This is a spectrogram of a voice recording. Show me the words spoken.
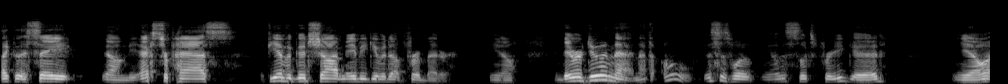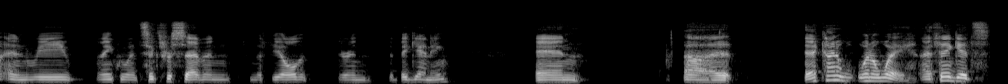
like they say, um, the extra pass, if you have a good shot, maybe give it up for a better, you know. And they were doing that. And I thought, oh, this is what, you know, this looks pretty good, you know. And we, I think we went six for seven from the field during the beginning. And uh, that kind of went away. I think it's,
